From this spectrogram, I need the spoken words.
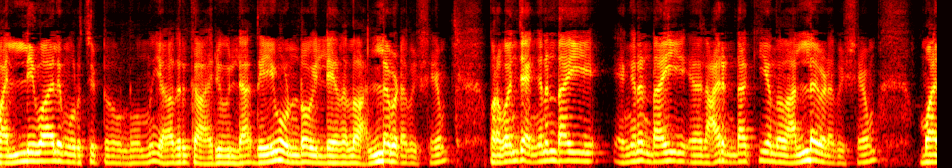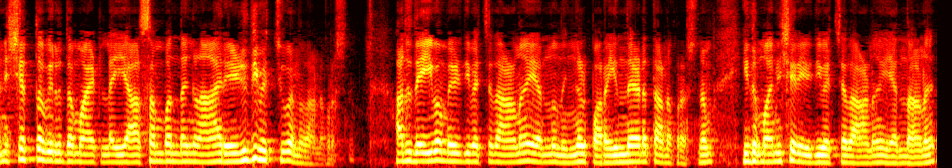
പല്ലിവാൽ കൊണ്ടുവന്നു. യാതൊരു കാര്യവുമില്ല. ദൈവം ഉണ്ടോ ഇല്ലേ എന്നുള്ളതല്ല ഇവിടെ വിഷയം. പ്രപഞ്ചം എങ്ങനെ ഉണ്ടായി എങ്ങനെ ഉണ്ടായി ആരുണ്ടാക്കി എന്നതല്ല ഇവിടെ വിഷയം. മനുഷ്യത്വ വിരുദ്ധമായിട്ടുള്ള ഈ അസംബന്ധങ്ങൾ ആരെഴുതി വെച്ചു എന്നതാണ് പ്രശ്നം. അത് ദൈവം എഴുതി വെച്ചതാണ് എന്ന് നിങ്ങൾ പറയുന്നിടത്താണ് പ്രശ്നം. ഇത് മനുഷ്യരെഴുതി വെച്ചതാണ് എന്നാണ്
